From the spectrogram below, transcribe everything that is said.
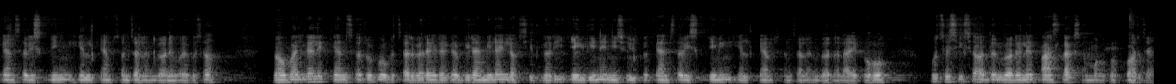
क्यान्सर स्क्रिनिङ हेल्थ क्याम्प सञ्चालन गर्ने भएको छ। गाउँपालिकाले क्यान्सर रोगको उपचार गराइरहेका बिरामीलाई लक्षित गरी एक दिने निशुल्क क्यान्सर स्क्रिनिङ हेल्थ क्याम्प सञ्चालन गर्न लागेको हो। उच्च शिक्षा अध्ययन गर्नेलाई पाँच लाखसम्मको कर्जा।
